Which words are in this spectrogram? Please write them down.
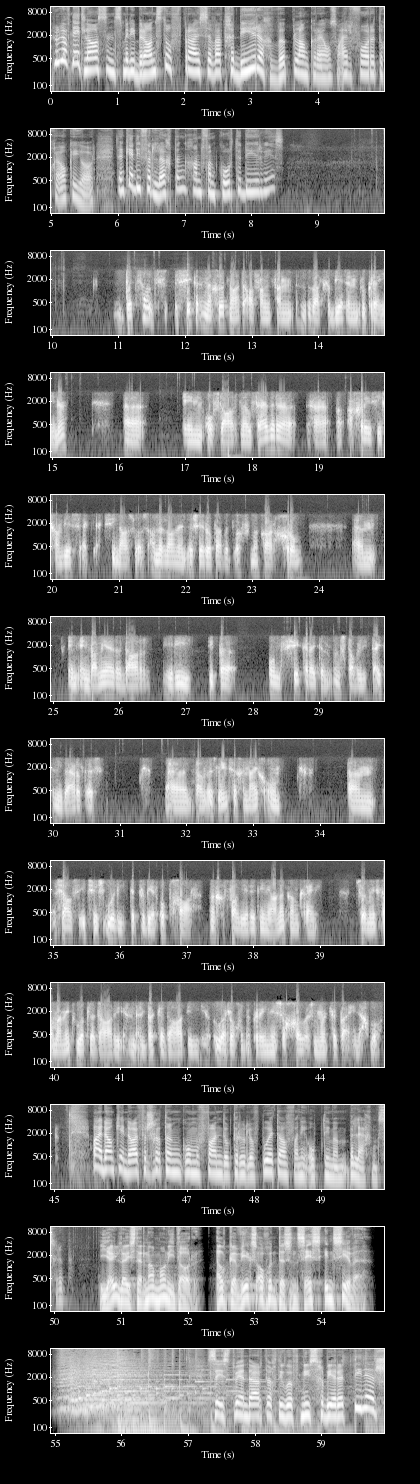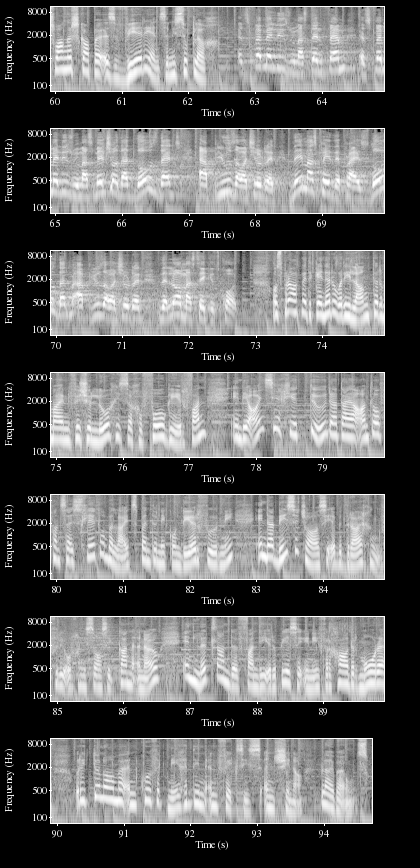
Rolof net laasens met die brandstofpryse wat gedurig wipplank ry, ons ervaar dit tog elke jaar. Dink jy die verligting gaan van korte duur wees? Dit sal seker in 'n groot mate afhang van wat gebeur in Oekraïne. Uh en of daar nou verdere uh, aggressie gaan wees ek ek sien daar soos ander lande in Europa wat ook vir mekaar grom um, en en wanneer daar hierdie tipe onsekerheid en onstabiliteit in die wêreld is uh, dan is mense geneig om ehm um, selfs iets soos olie te probeer opgaar in geval jy dit nie in die hande kan kry nie so mense kan maar net hoop dat daardie in in dat daardie oorlog in Oekraïne so gou as moontlik beëindig word. Baie dankie en daai verskutting kom van Dr. Rolof Botha van die Optimum Beleggingsgroep. Jy luister na Monitor elke weekoggend tussen 6 en 7. 632 die hoofnuus gebeure tiener swangerskappe is weer eens in die soeklig. As families, we must stand firm. As families, we must make sure that those that abuse our children, they must pay the price. Those that abuse our children, the law must take its course. Ons praat met 'n kenner oor die langtermyn fisiologiese gevolge hiervan en die ANC gee toe dat hy 'n aantal van sy sleutelbeleidspunte nie kon deurvoer nie en dat die situasie 'n bedreiging vir die organisasie kan inhou en lidlande van die Europese Unie vergader môre oor die toename in COVID-19 infeksies in China. Bly by ons.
